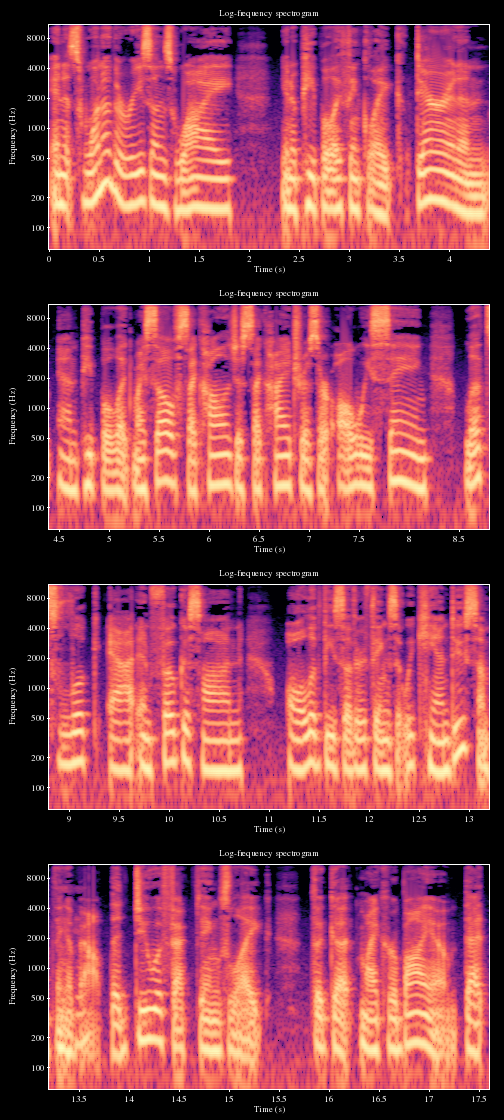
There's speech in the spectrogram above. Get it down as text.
And it's one of the reasons why, you know, people I think like Darin and, and people like myself, psychologists, psychiatrists are always saying, let's look at and focus on all of these other things that we can do something mm-hmm. about that do affect things like the gut microbiome, that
